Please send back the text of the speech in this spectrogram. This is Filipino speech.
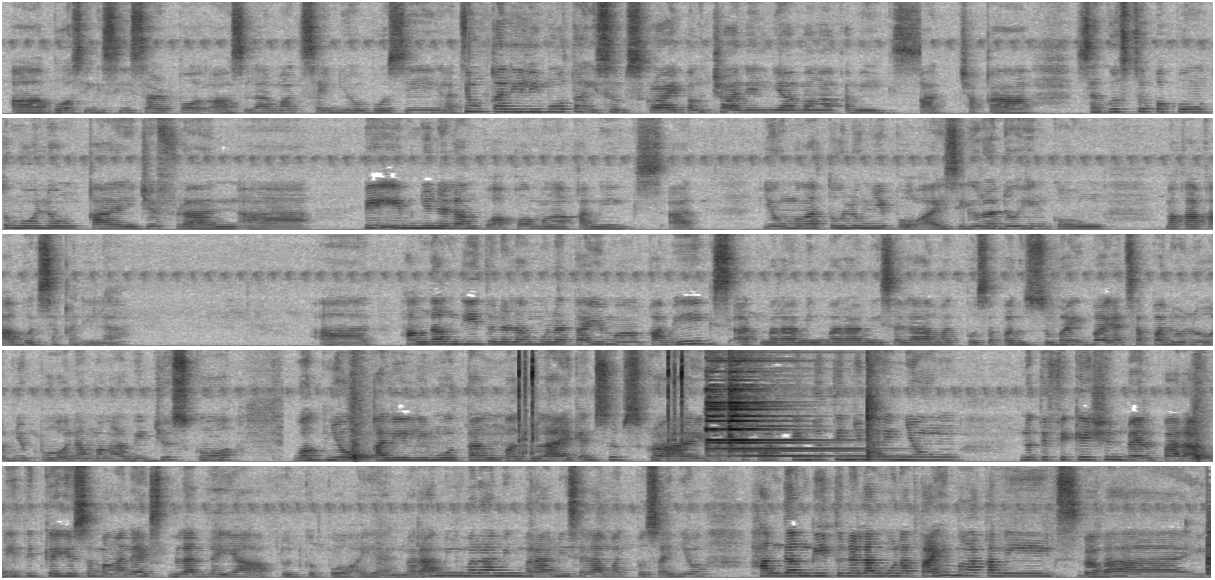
ah Bossing Cesar po. Ah, salamat sa inyo, Bossing. At yung kalilimutang i-subscribe ang channel niya, mga kamigs. At tsaka, sa gusto pa pong tumulong kay Jeffran, ah PM nyo na lang po ako, mga kamigs. At yung mga tulong niyo po ay siguraduhin kong makakaabot sa kanila. At hanggang dito na lang muna tayo mga kamigs at maraming maraming salamat po sa pagsubaybay at sa panunood niyo po ng mga videos ko. Huwag niyo kalilimutang mag-like and subscribe at saka pindutin niyo na rin yung notification bell para updated kayo sa mga next vlog na i-upload ko po. Ayan, maraming maraming maraming salamat po sa inyo. Hanggang dito na lang muna tayo mga kamigs. Bye-bye!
